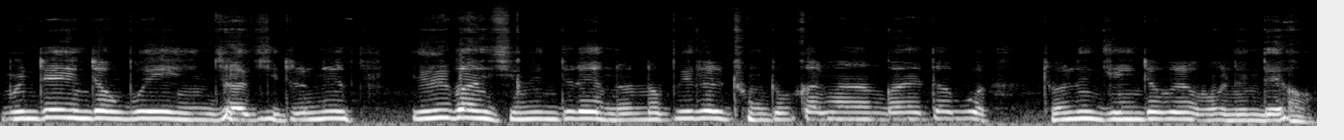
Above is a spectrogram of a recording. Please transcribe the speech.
문재인 정부의 인사 기준은 일반 시민들의 눈높이를 충족할 만한 거였다고 저는 개인적으로 보는데요.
